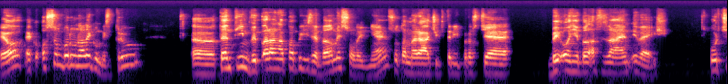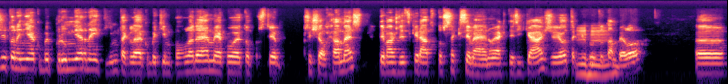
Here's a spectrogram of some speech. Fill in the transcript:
Jo, jako 8 bodů na ligu mistrů, eh, ten tým vypadá na papíře velmi solidně, jsou tam hráči, který prostě by o ně byl asi zájem i vejš. Určitě to není jakoby průměrný tým, takhle jakoby tím pohledem, jako je to prostě přišel Chames, ty máš vždycky rád to sexy jméno, jak ty říkáš, že jo, tak mm-hmm. to mhm. tam bylo. Uh,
